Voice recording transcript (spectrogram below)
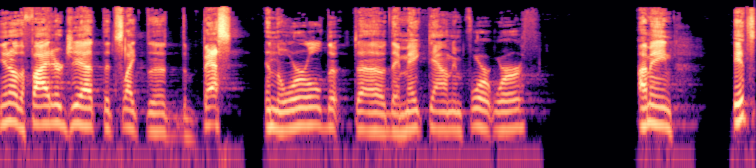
You know, the fighter jet that's like the, the best in the world that uh, they make down in Fort Worth. I mean, it's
